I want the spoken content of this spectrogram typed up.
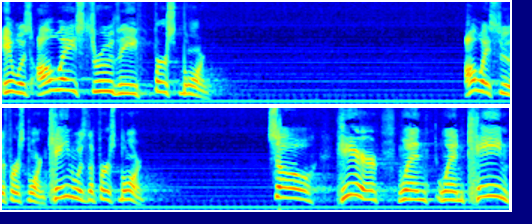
it was always through the firstborn. Always through the firstborn. Cain was the firstborn. So here, when, when Cain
